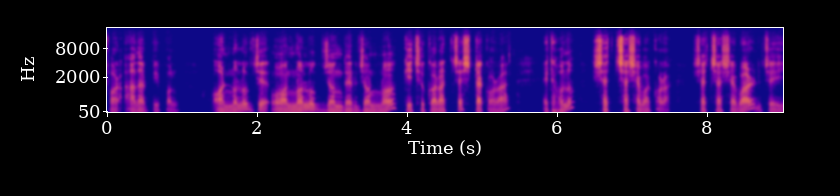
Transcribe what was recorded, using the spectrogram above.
for other people অন্য লোক যে, অন্য লোকজনদের জন্য কিছু করার চেষ্টা করা, এটা হলো স্বেচ্ছাসেবা করা। স্বেচ্ছাসেবার যেই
